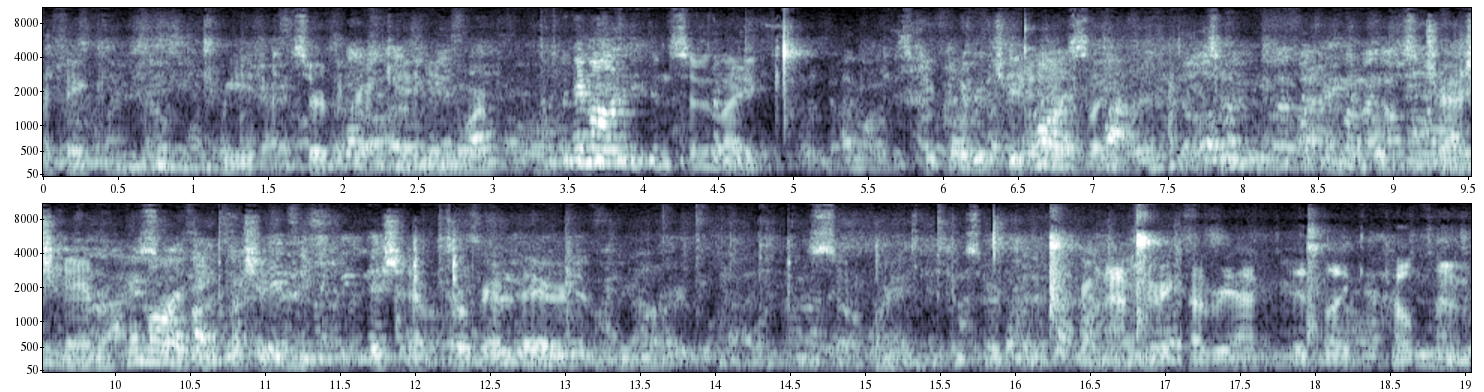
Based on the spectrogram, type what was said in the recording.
I think we need to conserve the Grand Canyon more instead of like, because people treat it as like it's a, it's a trash can. So I think we should they should have a program there. So we can conserve the Grand The National Recovery Act it like helps them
